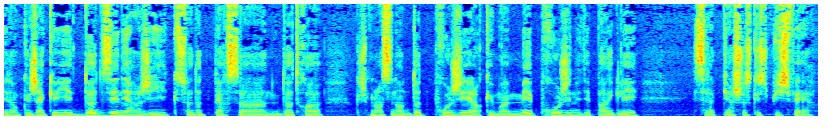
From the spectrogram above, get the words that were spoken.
et donc que j'accueillais d'autres énergies, que ce soit d'autres personnes ou d'autres, que je me lançais dans d'autres projets alors que moi mes projets n'étaient pas réglés, c'est la pire chose que je puisse faire.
